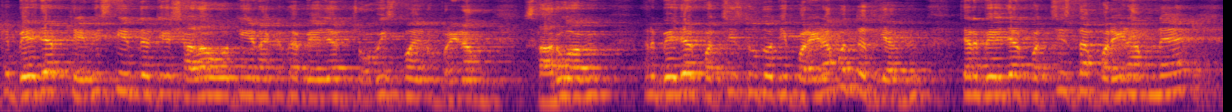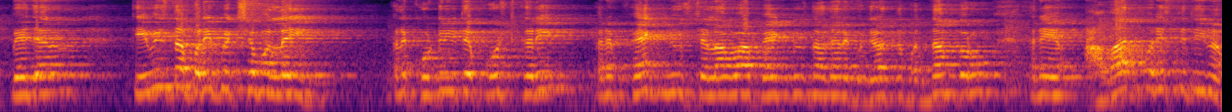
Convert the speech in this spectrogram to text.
કે બે હજાર ત્રેવીસની અંદર જે શાળાઓ હતી એના કરતાં બે હજાર ચોવીસમાં એનું પરિણામ સારું આવ્યું અને બે હજાર પચીસનું તો હજી પરિણામ જ નથી આવ્યું. ત્યારે બે હજાર પચીસના પરિણામને બે હજાર ત્રેવીસના પરિપ્રેક્ષ્યમાં લઈ અને ખોટી રીતે પોસ્ટ કરી અને ફેક ન્યૂઝ ચલાવવા ફેક ન્યૂઝના આધારે ગુજરાતને બદનામ કરવું અને આવા જ પરિસ્થિતિનો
